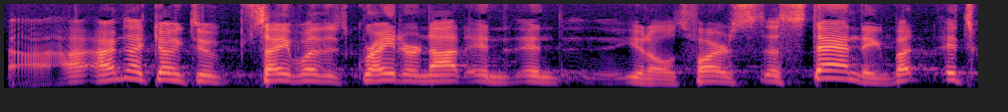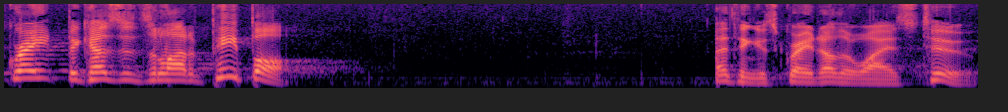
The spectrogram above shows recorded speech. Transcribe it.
I, am not going to say whether it's great or not in, in, you know, as far as standing, but it's great because it's a lot of people. I think it's great otherwise too.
